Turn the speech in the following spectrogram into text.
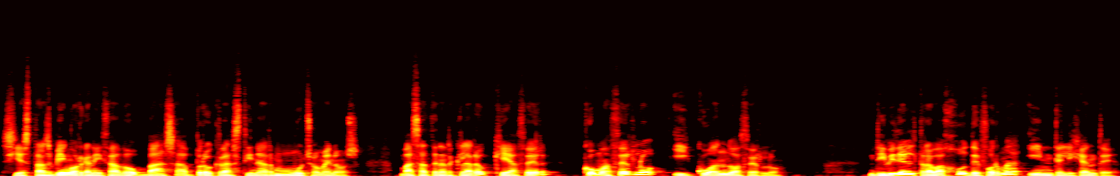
Si estás bien organizado, vas a procrastinar mucho menos. Vas a tener claro qué hacer, cómo hacerlo y cuándo hacerlo. Divide el trabajo de forma inteligente.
